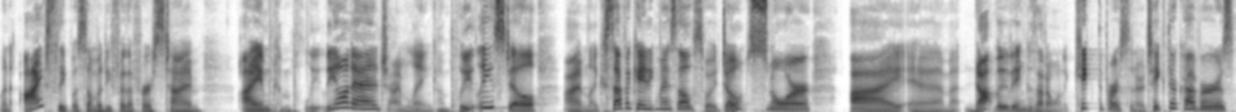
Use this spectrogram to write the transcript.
when I sleep with somebody for the first time, I am completely on edge. I'm laying completely still. I'm like suffocating myself so I don't snore. I am not moving because I don't want to kick the person or take their covers.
